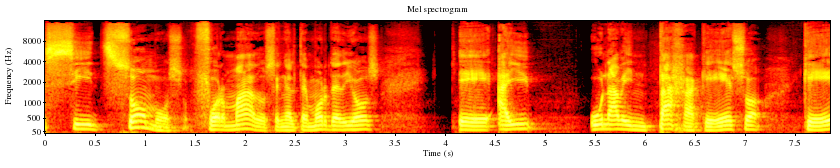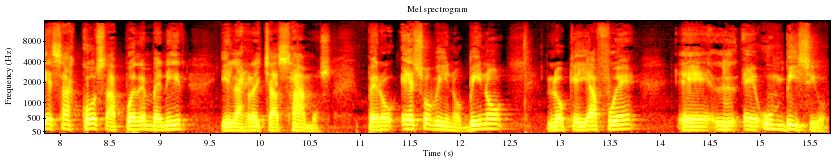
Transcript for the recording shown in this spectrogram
si somos formados en el temor de Dios, eh, hay una ventaja que eso, que esas cosas pueden venir y las rechazamos pero eso vino, vino lo que ya fue eh, eh, un vicio.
